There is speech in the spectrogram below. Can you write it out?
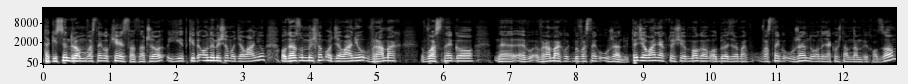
taki syndrom własnego księstwa. Znaczy, kiedy one myślą o działaniu, od razu myślą o działaniu w ramach własnego, e, w ramach jakby własnego urzędu. I te działania, które się mogą odbywać w ramach własnego urzędu, one jakoś tam nam wychodzą.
